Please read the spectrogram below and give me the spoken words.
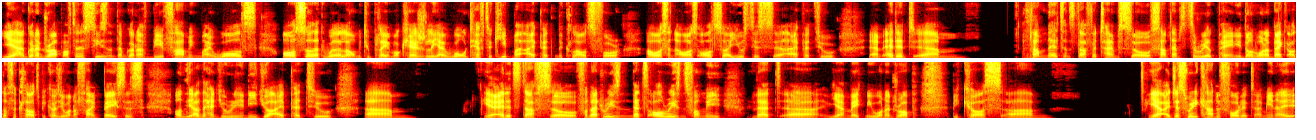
yeah, I'm gonna drop after the season and I'm gonna be farming my walls. Also, that will allow me to play more casually. I won't have to keep my iPad in the clouds for hours and hours. Also, I use this uh, iPad to um, edit um, thumbnails and stuff at times so sometimes it's a real pain. You don't want to back out of the clouds because you want to find bases. On the other hand you really need your ipad to um, yeah edit stuff so for that reason that's all reasons for me that uh, yeah made me want to drop because um, yeah i just really can't afford it. I mean i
